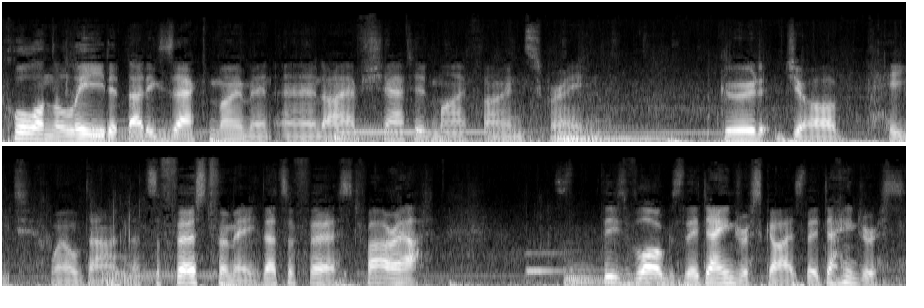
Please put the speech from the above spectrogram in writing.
pull on the lead at that exact moment, and I have shattered my phone screen. Good job, Pete. Well done. That's the first for me. That's a first. Far out. These vlogs, they're dangerous, guys. They're dangerous.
